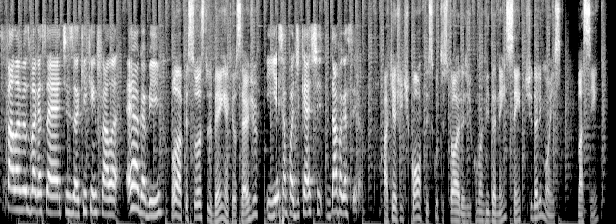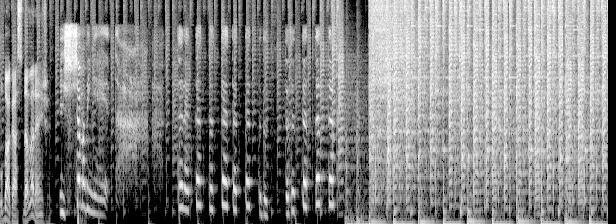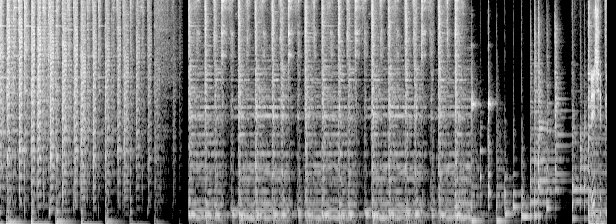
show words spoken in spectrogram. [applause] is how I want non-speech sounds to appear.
Fala, meus bagacetes! Aqui quem fala é a Gabi. Olá, pessoas, tudo bem? Aqui é o Sérgio. E esse é um podcast da Bagaceira. Aqui a gente conta e escuta histórias de como a vida nem sempre te dá limões, mas sim o bagaço da laranja. E chama a vinheta!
